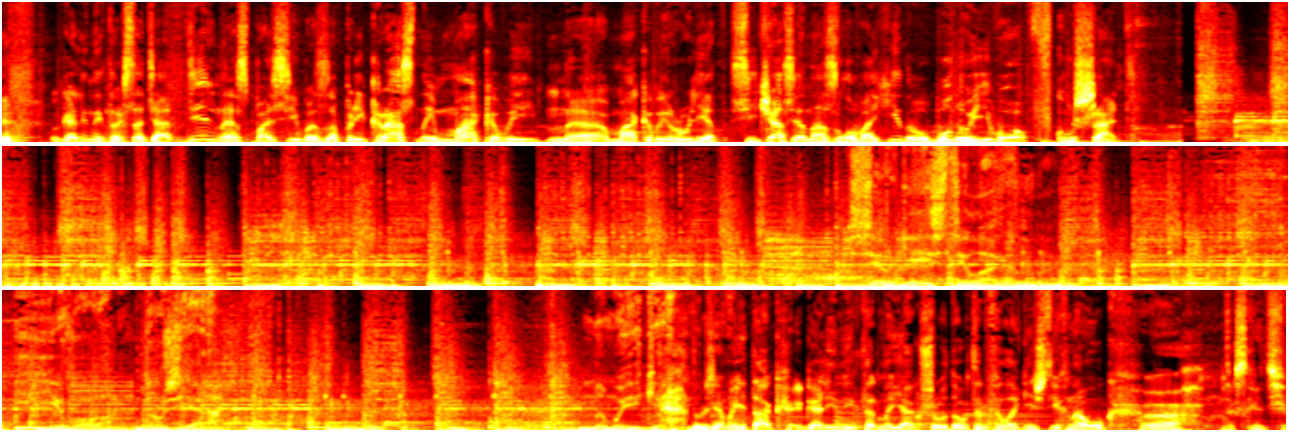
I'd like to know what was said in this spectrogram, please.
Галина Викторовна, кстати, отдельное спасибо за прекрасный маковый, э, маковый рулет. Сейчас я на зло Вахидову буду его вкушать. Сергей Стилавин Друзья мои, так, Галина Викторовна Якушева, доктор филологических наук, э, так сказать,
